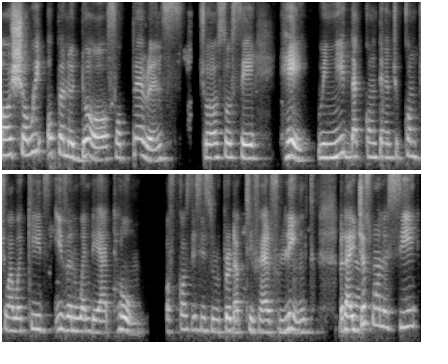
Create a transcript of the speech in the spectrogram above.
Or shall we open a door for parents to also say, hey, we need that content to come to our kids even when they're at home? Of course, this is reproductive health linked, but I yeah. just want to see,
